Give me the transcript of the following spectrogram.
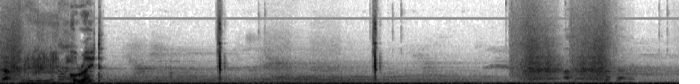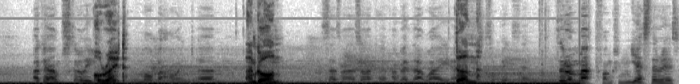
that's really, really annoying. All right. God damn it. Okay, I'm just to leave All right. Morte behind. Um, I'm gone. That's not, that's not okay, that way. Um, Done. It's a big thing. Is there a map function? Yes, there is.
